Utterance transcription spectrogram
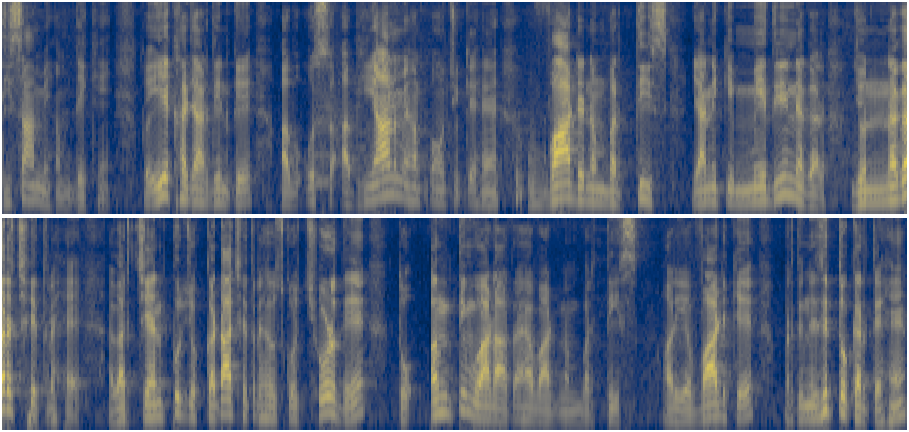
दिशा में हम देखें? तो एक हज़ार दिन के अब उस अभियान में हम पहुँच चुके हैं, वार्ड नंबर तीस, यानी कि मेदिनीनगर जो नगर क्षेत्र है। अगर चैनपुर जो कटा क्षेत्र है, उसको छोड़ दें तो अंतिम वार्ड आता है वार्ड नंबर तीस। और ये वार्ड के प्रतिनिधित्व करते हैं,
